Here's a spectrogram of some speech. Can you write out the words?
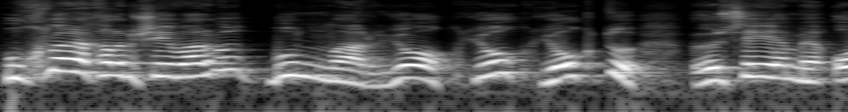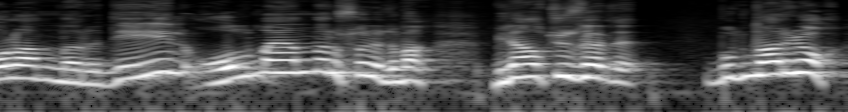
Hukukla alakalı bir şey var mı? Bunlar yok, yok, yoktu. ÖSYM olanları değil, olmayanları soruyordu. Bak 1600'lerde bunlar yok.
